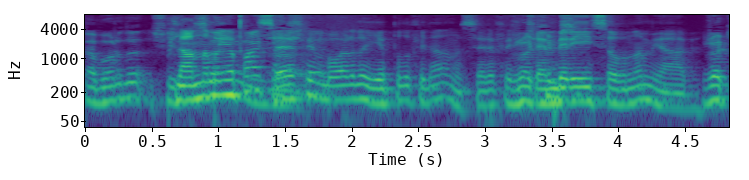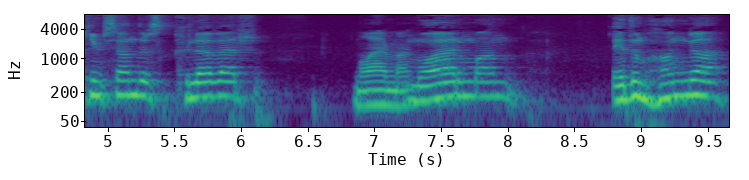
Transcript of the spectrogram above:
Ya bu arada şey, Planlama yaparken- Serafin bu arada yapılı falan ama Serafin Rakim- çemberi iyi savunamıyor abi. Rakim Sanders, Klaver, Moerman. Moerman, Adam Hanga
